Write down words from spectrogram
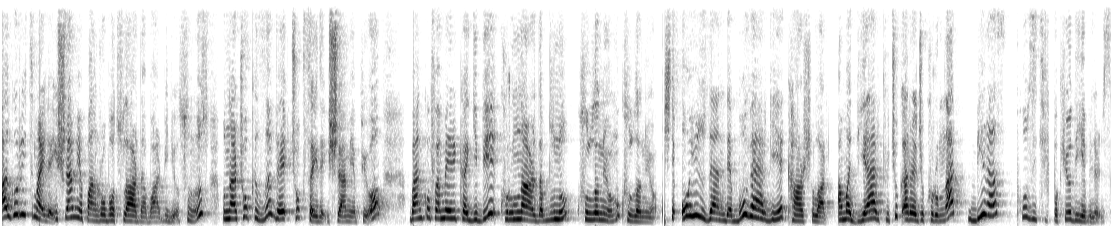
Algoritma ile işlem yapan robotlar da var biliyorsunuz. Bunlar çok hızlı ve çok sayıda işlem yapıyor. Bank of America gibi kurumlar da bunu kullanıyor mu? Kullanıyor. İşte o yüzden de bu vergiye karşılar. Ama diğer küçük aracı kurumlar biraz pozitif bakıyor diyebiliriz.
